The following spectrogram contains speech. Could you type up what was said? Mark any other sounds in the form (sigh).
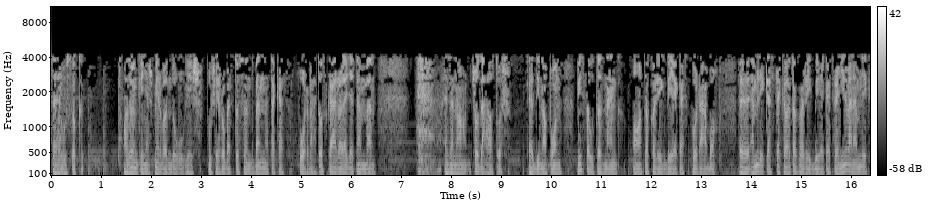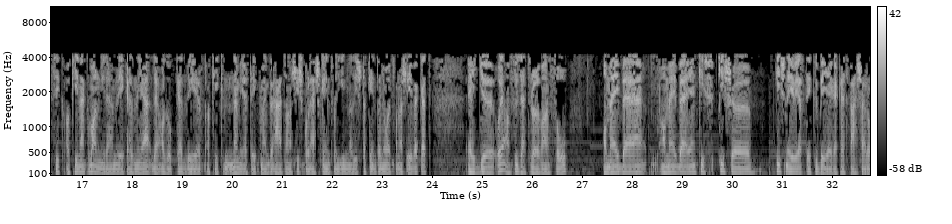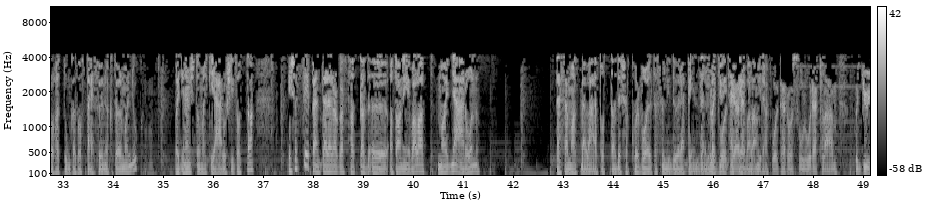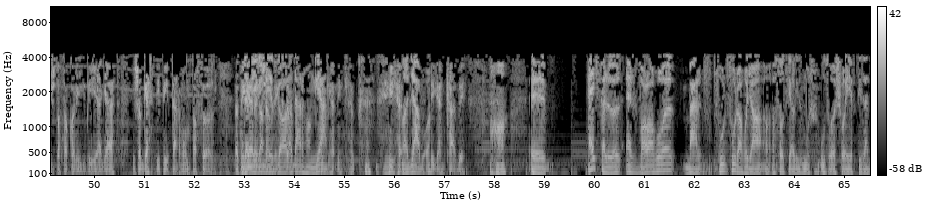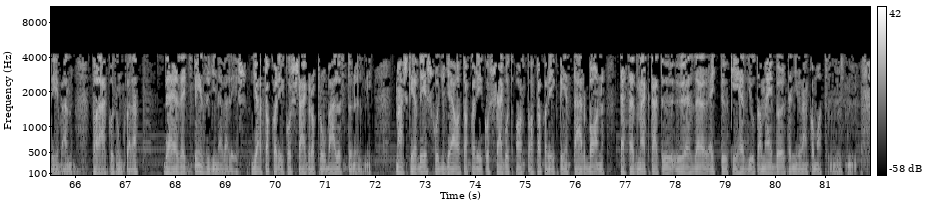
Szervusztok! Az önkényes mérvadó és Pusér Robert köszönt benneteket Horváth Oszkárral egyetemben. Ezen a csodálatos keddi napon visszautaznánk a takarékbélyegek korába. Emlékeztek-e a takarékbélyegekre? Nyilván emlékszik, akinek van mire emlékeznie, de azok kedvéért, akik nem érték meg általános iskolásként vagy gimnazistaként a 80-as éveket. Egy olyan füzetről van szó, amelybe, amelybe ilyen kis, kis, kis névértékű bélyegeket vásárolhattunk az osztályfőnöktől mondjuk, vagy nem is tudom, hogy ki árusította, és ezt szépen teleragaszthattad a tanév alatt, majd nyáron teszem azt beváltottad, és akkor volt a szünidőre pénzed, vagy gyűjthettél valamire. Volt erről szóló reklám, hogy gyűjtsd a takarékbélyeget, és a Geszti Péter mondta föl. Tehát még De még a mézga aladár hangján? Igen, igen. (laughs) igen. Nagyjából? Igen, kb. Aha. Egyfelől ez valahol, bár fura, hogy a, a szocializmus utolsó évtizedében találkozunk vele, de ez egy pénzügyi nevelés. Ugye a takarékosságra próbál ösztönözni. Más kérdés, hogy ugye a takarékosságot azt a takarékpénztárban teszed meg, tehát ő, ő ezzel egy tőkéhez jut, amelyből te nyilván kamat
